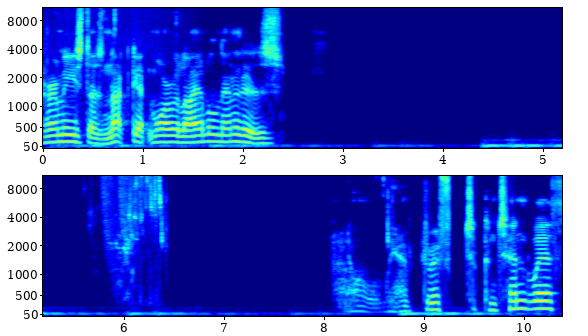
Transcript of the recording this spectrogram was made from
Hermes does not get more reliable than it is. Oh, we have drift to contend with.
